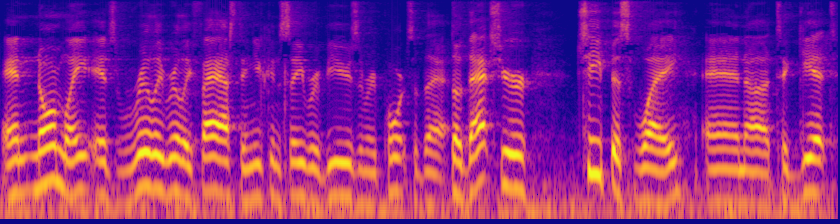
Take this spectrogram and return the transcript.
And normally it's really, really fast and you can see reviews and reports of that. So that's your cheapest way and uh, to get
